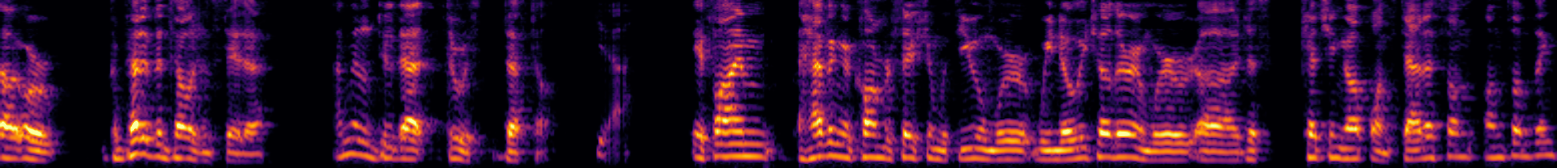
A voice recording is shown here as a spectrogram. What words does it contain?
uh or competitive intelligence data, I'm going to do that through a desktop. yeah, If I'm having a conversation with you and we're we know each other and we're uh, just catching up on status on on something,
